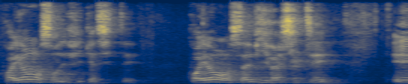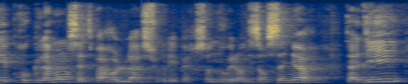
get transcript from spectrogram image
Croyons en son efficacité. Croyons en sa vivacité. Et proclamons cette parole-là sur les personnes nouvelles en disant, Seigneur, tu as dit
